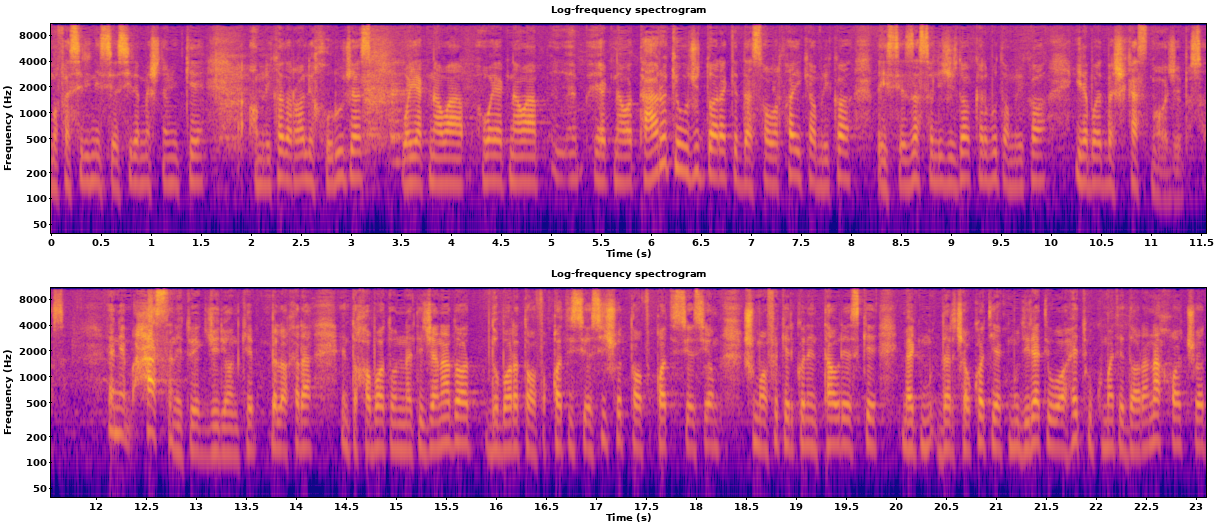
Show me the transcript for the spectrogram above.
مفسرین سیاسی را مشنوید که آمریکا در حال خروج است و یک نوع و یک نوع یک نوع تحرک وجود داره که دستاوردهایی که آمریکا در 13 سال اجرا کرده بود آمریکا این باید به شکست مواجه بسازه. یعنی هستن تو یک جریان که بالاخره انتخابات اون نتیجه نداد. دوباره توافقات سیاسی شد. توافقات سیاسی هم شما فکر کنین طوری است که در چوکات یک مدیریت واحد حکومت داره نخواهد شد.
